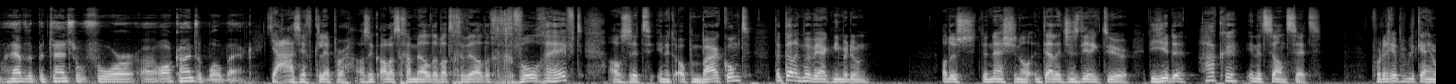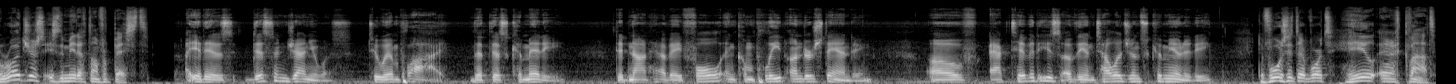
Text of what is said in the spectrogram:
have the potential for uh, all kinds of blowback. Ja, zegt Klepper, als ik alles ga melden wat geweldige gevolgen heeft... als het in het openbaar komt, dan kan ik mijn werk niet meer doen. Al dus de National Intelligence Directeur... die hier de hakken in het zand zet. Voor de Republikein Rogers is de middag dan verpest. It is disingenuous to imply that this committee did not have a full and complete understanding of activities of the intelligence community de voorzitter wordt heel erg kwaad.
